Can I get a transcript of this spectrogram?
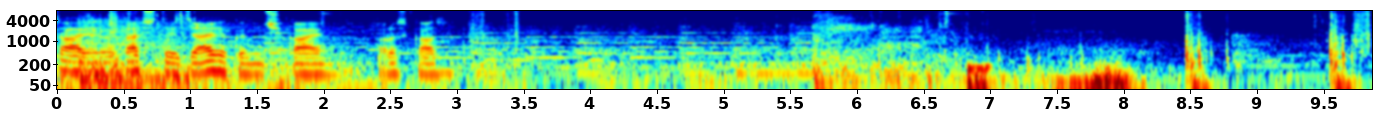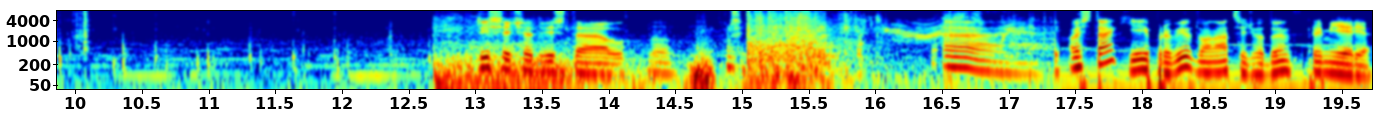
Та, він отак стоїть авіко, не чекає по розказу. Тисяча 200 Л. Ну. Ай. Ось так я і провів 12 годин в прем'єрі.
